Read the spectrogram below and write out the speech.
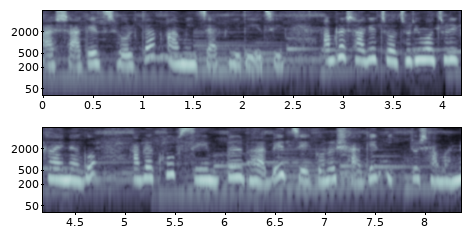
আর শাকের ঝোলটা আমি চাপিয়ে দিয়েছি। আমরা শাকের চচড়ি মচড়ি খাই না গো। আমরা খুব সিম্পলভাবে যে কোনো শাকের একটু সামান্য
